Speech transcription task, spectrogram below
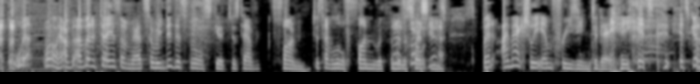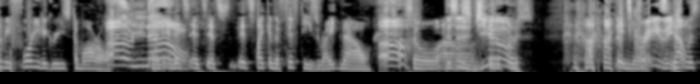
well, well, I'm, I'm going to tell you something, Matt. So we did this little skit just to have fun, just have a little fun with the Of Minnesotans. course, yeah. But I'm actually am freezing today. It's it's going to be 40 degrees tomorrow. oh no! And, and it's it's it's it's like in the 50s right now. oh, So This is um, June. Course, That's know. crazy. That was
